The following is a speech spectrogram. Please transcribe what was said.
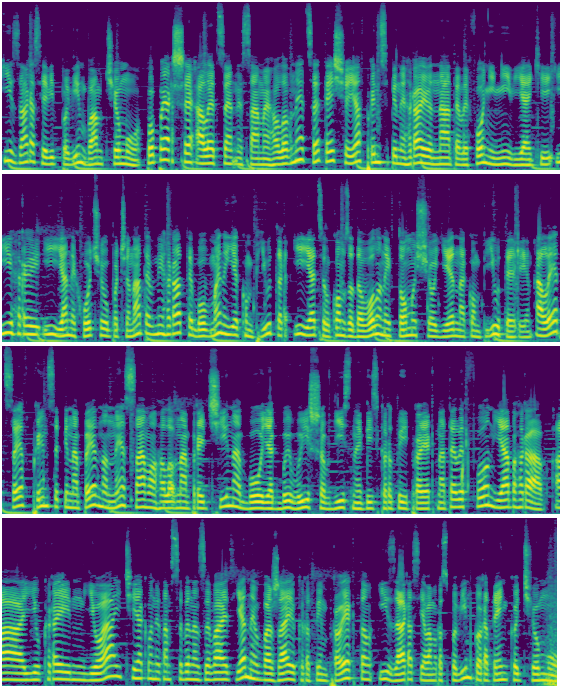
І зараз я відповім вам чому. По-перше, але це не саме головне, це те, що я в принципі не граю на телефоні ні в які ігри, і я не хочу починати в них грати, бо в мене є комп'ютер, і я цілком задоволений в тому, що є на комп'ютері. Але це, в принципі, напевно, не сама головна причина, бо якби вийшов дійсно якийсь крутий проєкт на телефон, я б грав. А Ukraine UI, чи як вони там себе називають, я не вважаю крутим проєктом, і зараз я вам розповім коротенько чому.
